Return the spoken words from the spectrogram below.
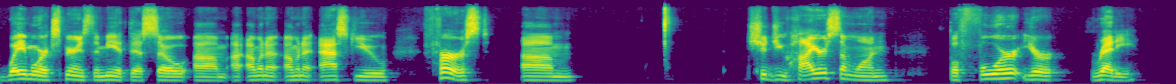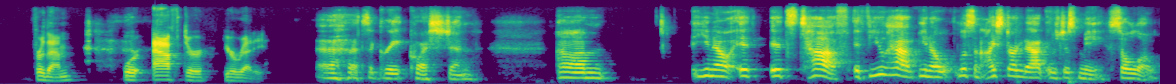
way more experience than me at this. So um, I, I want to I want to ask you first. Um, should you hire someone before you're ready for them, or after you're ready? Uh, that's a great question. Um, you know, it it's tough. If you have, you know, listen, I started out, it was just me, solo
